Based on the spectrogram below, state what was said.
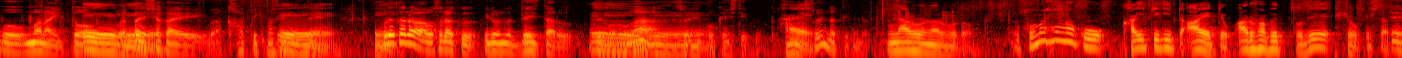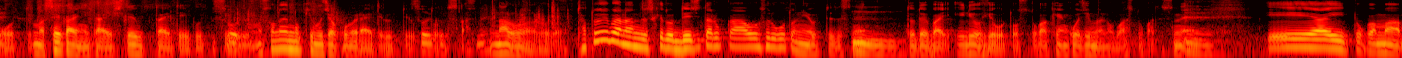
を生まないと、えー、やっぱり社会は変わっていきませんので。これからはおそらくいろんなデジタルというものがそれに貢献していくと、はい、そういうふうになっていくんだとなるほどなるほどその辺がこう快適ってあえてアルファベットで表記したところって、ええ、まあ、世界に対して訴えていくっていうその辺の気持ちが込められてるっていうことですかね。なるほどなるほど。例えばなんですけどデジタル化をすることによってですね、うん、例えば医療費を落とすとか健康寿命を伸ばすとかですね、え AI とかまあ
